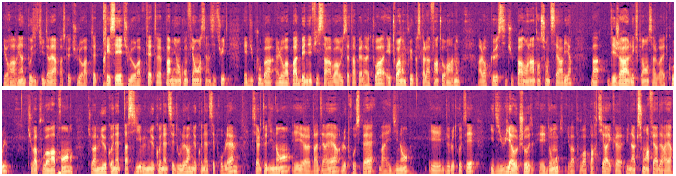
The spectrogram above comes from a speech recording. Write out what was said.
il y aura rien de positif derrière parce que tu l'auras peut-être pressé, tu l'auras peut-être euh, pas mis en confiance et ainsi de suite. Et du coup, bah, elle n'aura pas de bénéfice à avoir eu cet appel avec toi et toi non plus parce qu'à la fin, tu auras un non. Alors que si tu pars dans l'intention de servir, bah, déjà, l'expérience, elle va être cool. Tu vas pouvoir apprendre, tu vas mieux connaître ta cible, mieux connaître ses douleurs, mieux connaître ses problèmes. Si elle te dit non et euh, bah, derrière, le prospect, bah, il dit non. Et de l'autre côté, il dit oui à autre chose et donc il va pouvoir partir avec euh, une action à faire derrière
